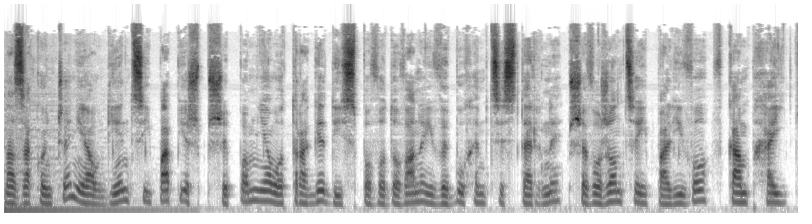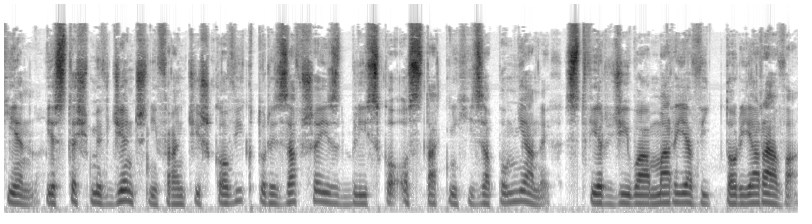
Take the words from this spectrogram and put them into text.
Na zakończenie audiencji papież przypomniał o tragedii spowodowanej wybuchem cysterny przewożącej paliwo w Camp Haitien. Jesteśmy wdzięczni Franciszkowi, który zawsze jest blisko ostatnich i zapomnianych, stwierdziła Maria Vittoria Rawa,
